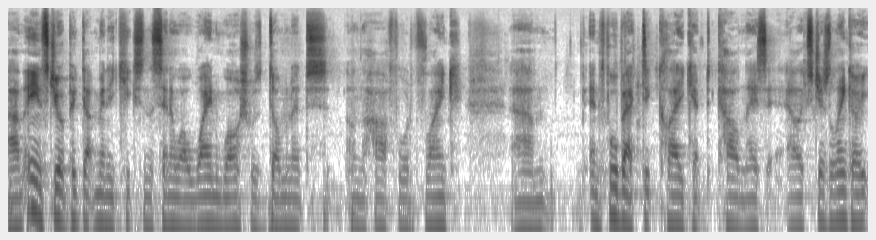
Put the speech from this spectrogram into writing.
Um, Ian Stewart picked up many kicks in the centre while Wayne Walsh was dominant on the half forward flank. Um, and fullback Dick Clay kept Carlton ace Alex Jesaulenko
